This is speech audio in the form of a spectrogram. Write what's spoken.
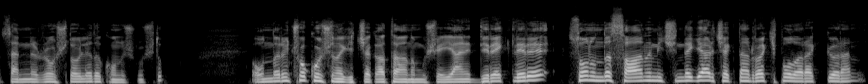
Seninle Roşto'yla da konuşmuştuk. Onların çok hoşuna gidecek Atağan'ın bu şey. Yani direkleri sonunda sahanın içinde gerçekten rakip olarak gören,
